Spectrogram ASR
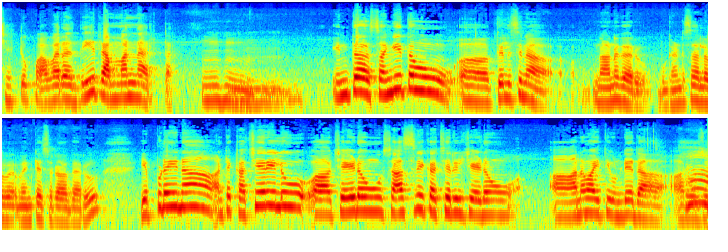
చెట్టు పవర్ అది రమ్మన్నారట. ఇంత సంగీతం తెలిసిన నాన్నగారు ఘంటసాల వెంకటేశ్వరరావు గారు ఎప్పుడైనా అంటే కచేరీలు చేయడం శాస్త్రీయ కచేరీలు చేయడం ఆనవాయితీ ఉండేదా ఆ రోజు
